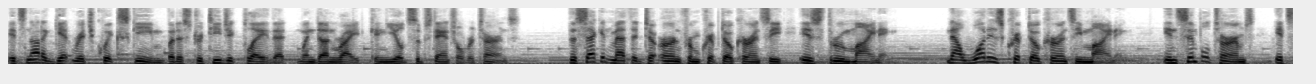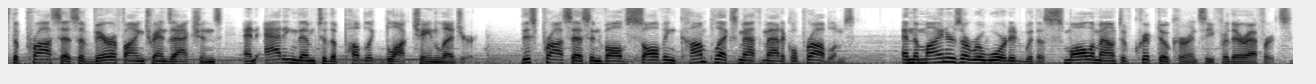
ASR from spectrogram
It's not a get-rich-quick scheme but a strategic play that, when done right, can yield substantial returns. The second method to earn from cryptocurrency is through mining. Now what is cryptocurrency mining? In simple terms, it's the process of verifying transactions and adding them to the public blockchain ledger. This process involves solving complex mathematical problems, and the miners are rewarded with a small amount of cryptocurrency for their efforts.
